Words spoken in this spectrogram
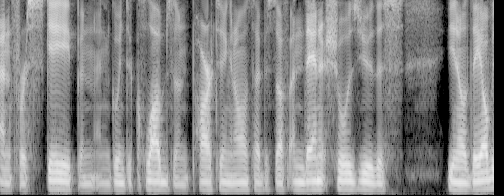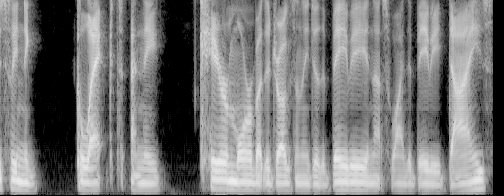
and for escape and, and going to clubs and partying and all this type of stuff. And then it shows you this, you know, they obviously neglect and they care more about the drugs than they do the baby, and that's why the baby dies.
